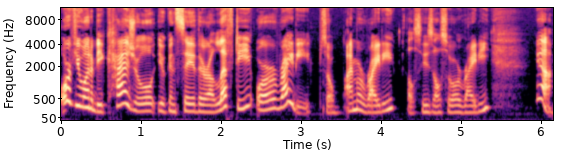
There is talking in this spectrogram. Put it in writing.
Or if you want to be casual, you can say they're a lefty or a righty. So I'm a righty. Elsie's also a righty. Yeah.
